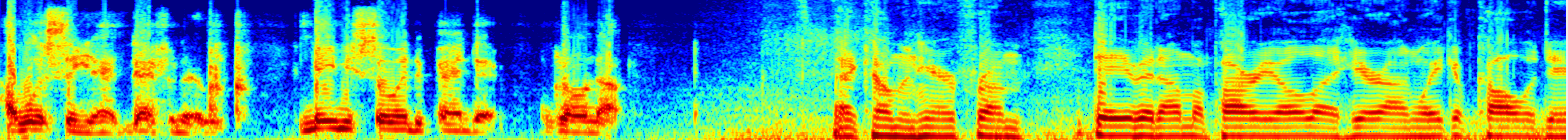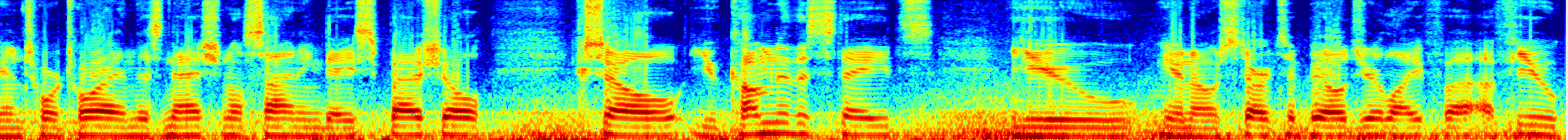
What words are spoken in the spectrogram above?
I would say that definitely. It made me so independent growing up. That coming here from David Omopariola here on Wake Up Call with Dan Tortora and this National Signing Day special. So you come to the States, you you know start to build your life. Uh, a few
